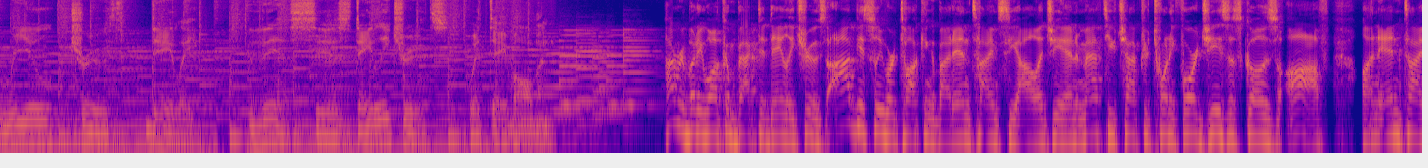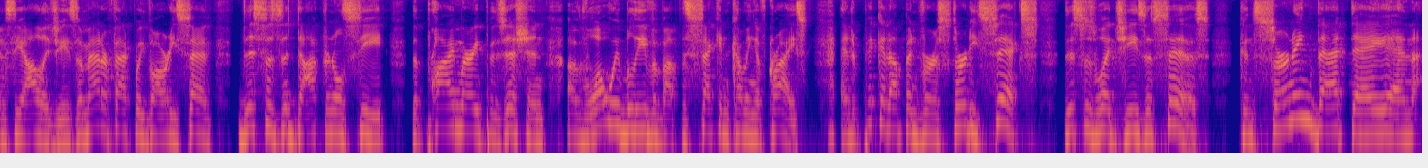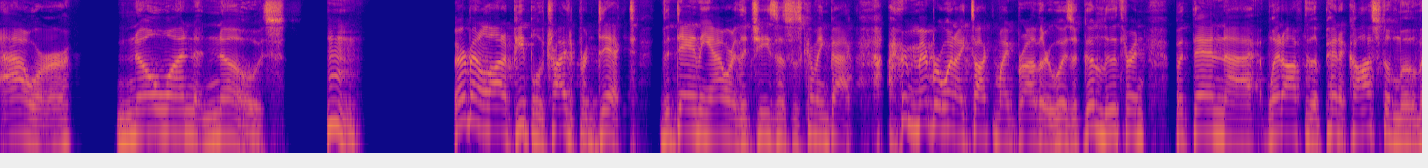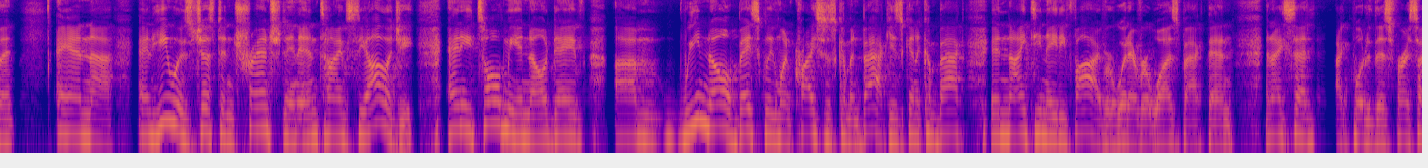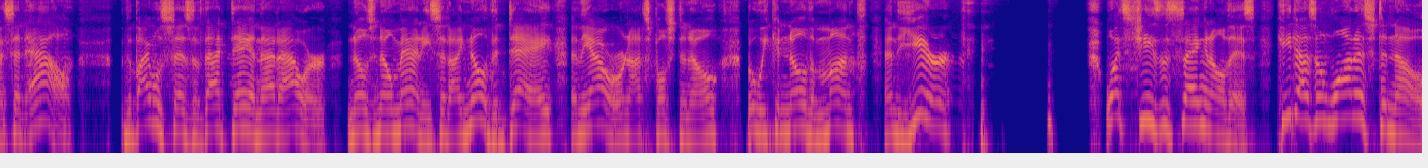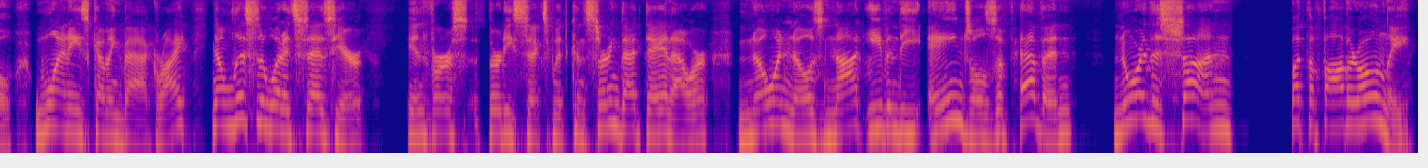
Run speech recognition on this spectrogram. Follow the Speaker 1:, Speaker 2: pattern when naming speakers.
Speaker 1: Real Truth Daily. This is Daily Truths with Dave Ahlman.
Speaker 2: Hi, everybody. Welcome back to Daily Truths. Obviously, we're talking about end time theology. And in Matthew chapter 24, Jesus goes off on end time theology. As a matter of fact, we've already said this is the doctrinal seat, the primary position of what we believe about the second coming of Christ. And to pick it up in verse 36, this is what Jesus says concerning that day and hour no one knows. Hmm. There have been a lot of people who tried to predict the day and the hour that Jesus is coming back. I remember when I talked to my brother, who was a good Lutheran, but then uh, went off to the Pentecostal movement, and uh, and he was just entrenched in end times theology. And he told me, you know, Dave, um, we know basically when Christ is coming back, he's going to come back in 1985 or whatever it was back then. And I said, I quoted this verse. I said, Al. The Bible says of that day and that hour knows no man. He said, I know the day and the hour we're not supposed to know, but we can know the month and the year. What's Jesus saying in all this? He doesn't want us to know when he's coming back, right? Now, listen to what it says here in verse 36 with concerning that day and hour, no one knows, not even the angels of heaven, nor the Son, but the Father only.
